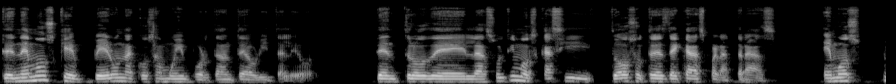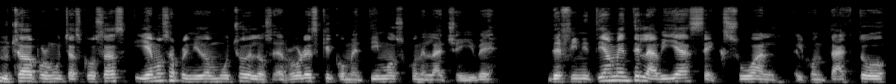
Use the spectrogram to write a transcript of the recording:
Tenemos que ver una cosa muy importante ahorita, León. Dentro de las últimos casi dos o tres décadas para atrás, hemos luchado por muchas cosas y hemos aprendido mucho de los errores que cometimos con el HIV. Definitivamente la vía sexual, el contacto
